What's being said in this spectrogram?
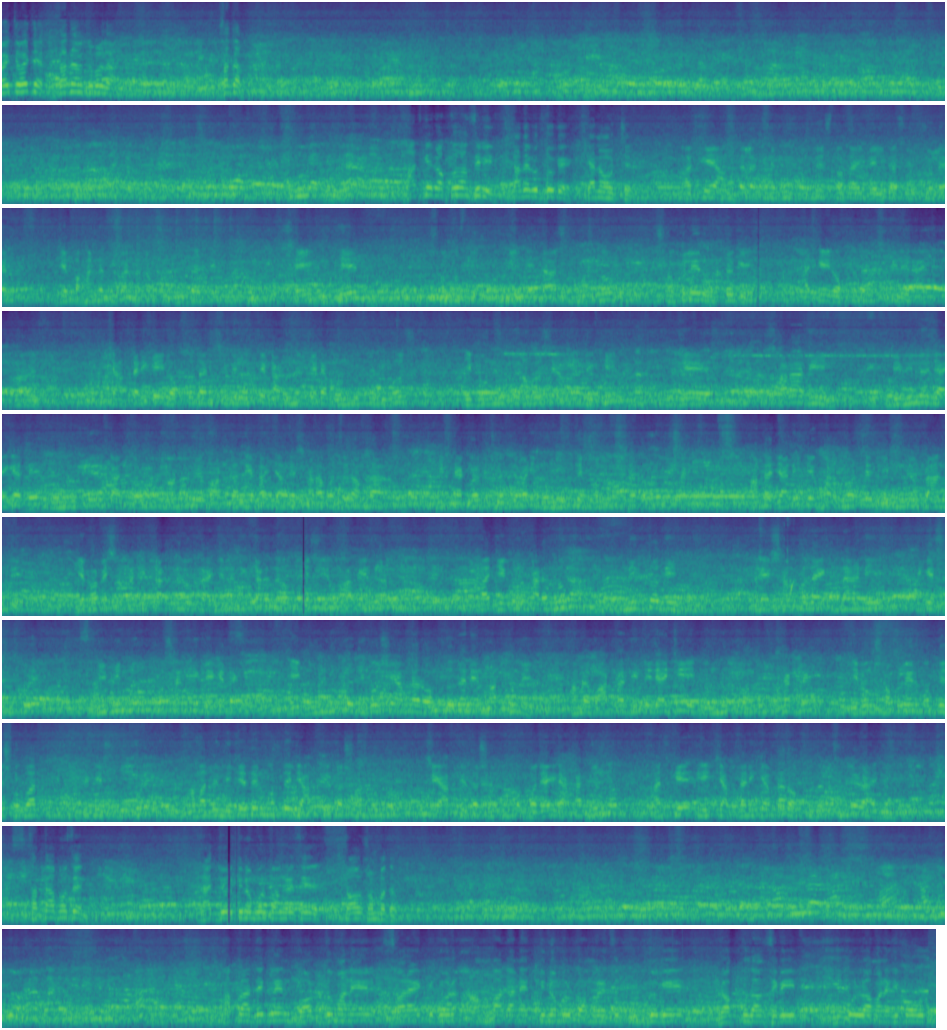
হয়েছে হয়েছে। সাদাম বললাম সাদাম আজকে রক্তদান শিবির, তাদের উদ্যোগে কেন হচ্ছে? আজকে আমতলা তৃণমূল কংগ্রেস তথা এই অঞ্চলের যে বাহান্ন তিপান্ন নম্বর বুথ আছে, সেই বুথের সমস্ত কর্মী, নেতা সমস্ত সকলের উদ্যোগে আজকে রক্তদান শিবিরের আয়োজন করা হয়েছে। চার তারিখে এই রক্তদান শিবির হচ্ছে, কারণ হচ্ছে এটা বন্ধুত্ব দিবস। এই বন্ধুত্ব দিবসে আমরা দেখি যে সারা দিন বিভিন্ন জায়গাতে বন্ধুত্বের কাজকর্মের মাধ্যমে বার্তা দেওয়া হয়, যাতে সারা বছর আমরা ঠিকঠাকভাবে চলতে পারি, বন্ধুত্বের সম্পর্কটা অটুট থাকে। আমরা জানি যে ভারতবর্ষের বিভিন্ন প্রান্তে যেভাবে সামাজিক কারণে হোক, রাজনৈতিক কারণে হোক, দেশীয় ভাবের কারণে হোক, বা যে কোনো কারণে হোক, নিত্যদিন মানে সাম্প্রদায়িক হানাহানি থেকে শুরু করে বিভিন্ন অশান্তি লেগে থাকে এই বন্ধুত্ব দিবসে আমরা রক্তদানের মাধ্যমে আমরা বার্তা দিতে চাইছি এই বন্ধুত্ব অটুট থাকবে এবং সকলের মধ্যে সৌভাতৃত্ব থেকে শুরু করে আমাদের নিজেদের মধ্যে যে আত্মীয়তার সম্পর্ক, সেই আত্মীয়তার সম্পর্ক বজায় রাখার জন্য আজকে এই চার তারিখে আমরা রক্তদান শিবিরের আয়োজন করি সাদ্দাম হোসেন, রাজ্য তৃণমূল কংগ্রেসের সহ সম্পাদক আপনারা দেখলেন বর্তমানের সরাইটিকোর আমবাগানের তৃণমূল কংগ্রেসের উদ্যোগে রক্তদান শিবির মুকুল রহমানের রিপোর্ট।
